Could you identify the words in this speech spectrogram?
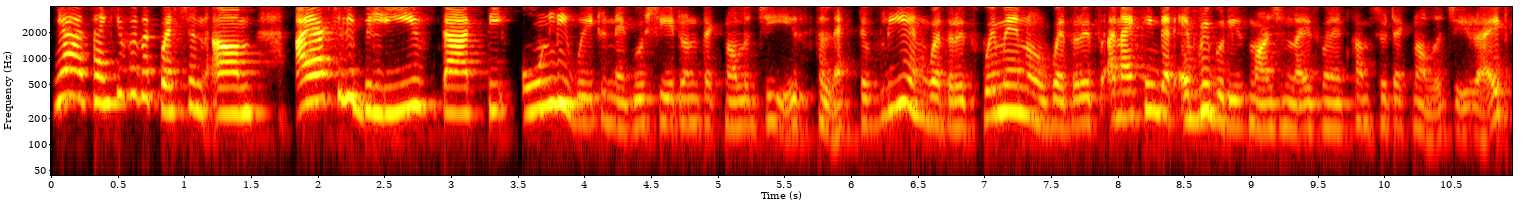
Yeah, thank you for the question. Um, I actually believe that the only way to negotiate on technology is collectively, and whether it's women or whether it's, and I think that everybody is marginalized when it comes to technology, right?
